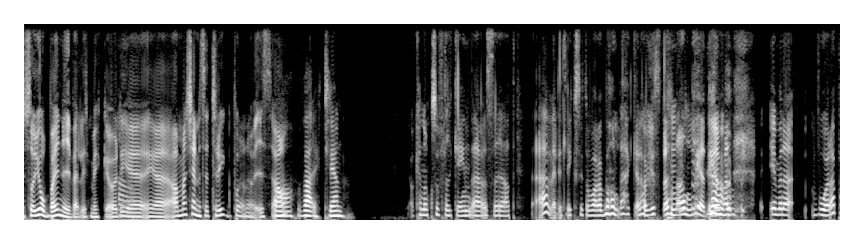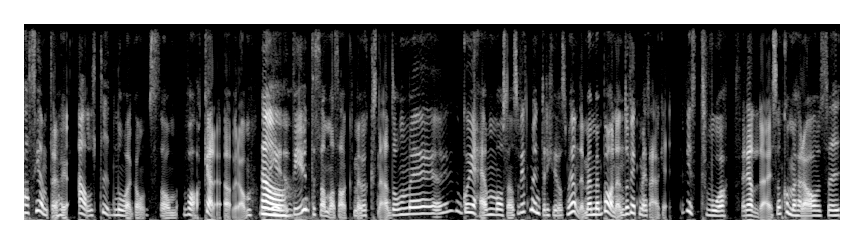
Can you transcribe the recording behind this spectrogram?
så jobbar ju ni väldigt mycket och det ja. är, ja, man känner sig trygg på något vis. Ja, ja verkligen. Jag kan också flika in där och säga att det är väldigt lyxigt att vara barnläkare av just den anledningen. Men, jag menar, våra patienter har ju alltid någon som vakar över dem. Ja. Det, det, är ju inte samma sak med vuxna. De eh, går ju hem och sen så vet man inte riktigt vad som händer. Men med barnen då vet man ju att okay, det finns två föräldrar som kommer höra av sig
